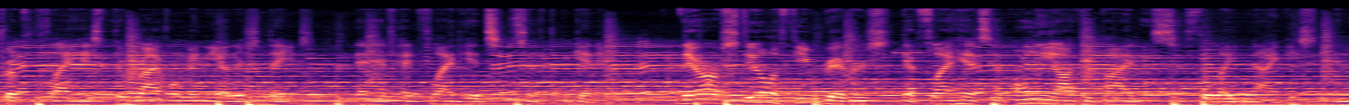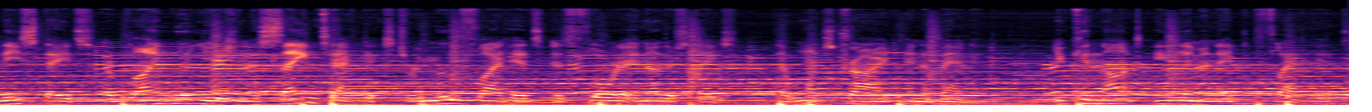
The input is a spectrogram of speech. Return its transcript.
trophy flatheads to rival many other states that have had flatheads since the beginning. There are still a few rivers that flatheads have only occupied since the late 90s, and these states are blindly using the same tactics to remove flatheads as Florida and other states that once tried and abandoned. You cannot eliminate flatheads.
